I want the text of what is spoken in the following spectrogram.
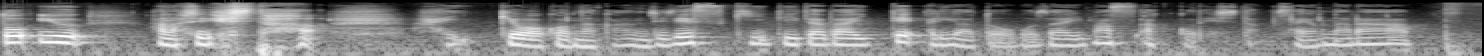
という話でした。はい、今日はこんな感じです。聞いていただいてありがとうございます。あっこでした。さようなら。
